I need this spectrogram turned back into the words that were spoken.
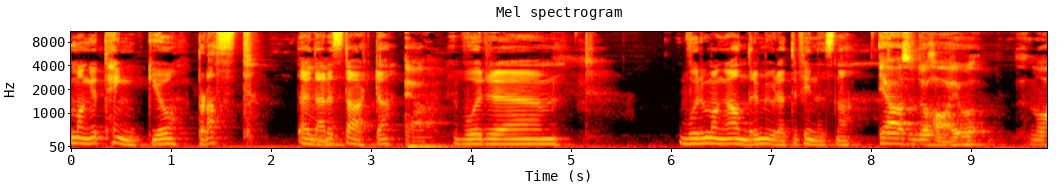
mange tenker jo plast. Det er jo der det mm. starta. Ja. Hvor, uh, hvor mange andre muligheter finnes nå? Ja, altså du har jo nå,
